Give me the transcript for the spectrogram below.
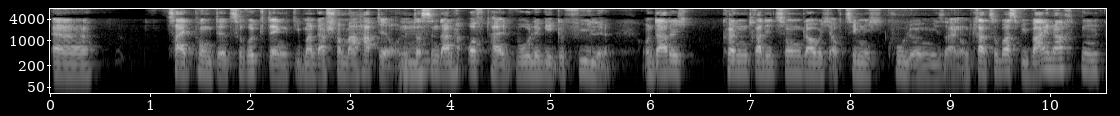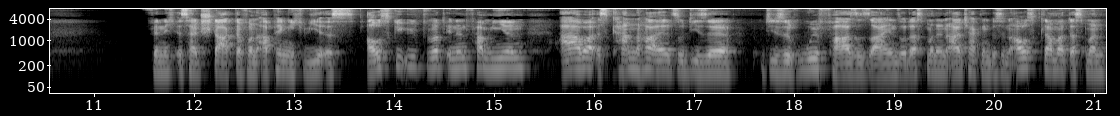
äh, Zeitpunkte zurückdenkt, die man da schon mal hatte. Und mhm. das sind dann oft halt wohlige Gefühle. Und dadurch können Traditionen, glaube ich, auch ziemlich cool irgendwie sein. Und gerade sowas wie Weihnachten, finde ich, ist halt stark davon abhängig, wie es ausgeübt wird in den Familien. Aber es kann halt so diese diese Ruhephase sein, so dass man den Alltag ein bisschen ausklammert, dass man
